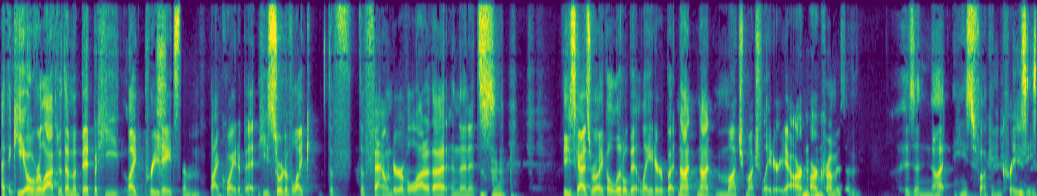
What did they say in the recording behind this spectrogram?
i think he overlapped with them a bit but he like predates them by quite a bit he's sort of like the the founder of a lot of that and then it's Mhm. these guys were like a little bit later but not not much much later yeah our, our Mhm. crumb is a is a nut he's fucking crazy He's,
